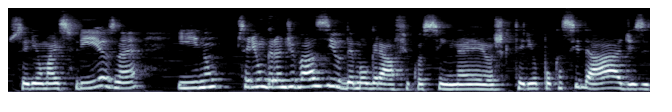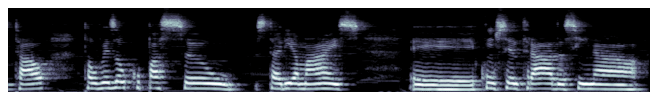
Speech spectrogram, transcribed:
seriam mais frias, né? E não seria um grande vazio demográfico, assim, né? Eu acho que teriam poucas cidades e tal. Talvez a ocupação estaria mais é, concentrada, assim, na,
